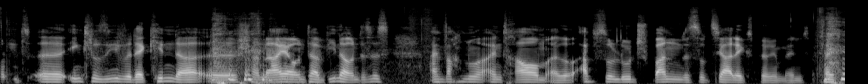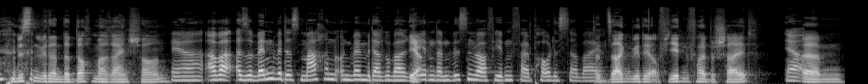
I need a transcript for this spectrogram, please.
und äh, inklusive der Kinder, äh, Shania und Davina. Und es ist einfach nur ein Traum. Also absolut spannendes Sozialexperiment. Vielleicht müssen wir dann da doch mal reinschauen. Ja, aber also wenn wir das machen und wenn wir darüber reden, ja. dann wissen wir auf jeden Fall, Paul ist dabei. Dann sagen wir dir auf jeden Fall Bescheid. Ja. Ähm,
